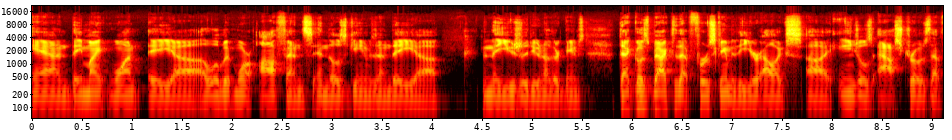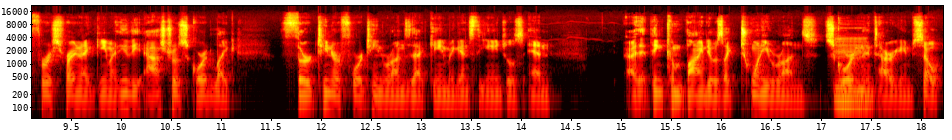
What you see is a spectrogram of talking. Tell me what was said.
and they might want a uh, a little bit more offense in those games than they. Uh, than they usually do in other games. That goes back to that first game of the year, Alex. Uh, Angels Astros. That first Friday night game. I think the Astros scored like 13 or 14 runs that game against the Angels, and I think combined it was like 20 runs scored in the entire game. So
